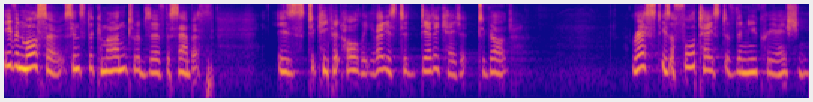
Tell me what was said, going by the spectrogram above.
Even more so, since the command to observe the Sabbath is to keep it holy, that is, to dedicate it to God. Rest is a foretaste of the new creation,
